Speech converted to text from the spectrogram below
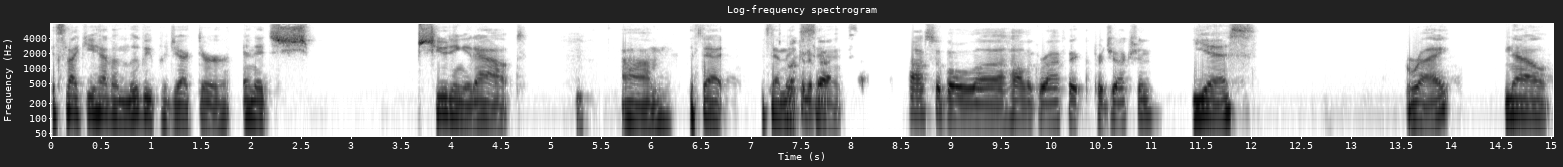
it's like you have a movie projector and it's sh- shooting it out. Um, if that if that makes sense. Possible uh, holographic projection. Yes. Right. Now,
